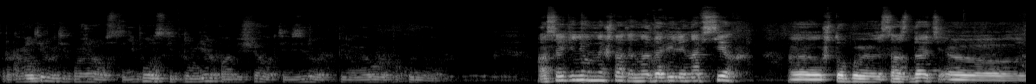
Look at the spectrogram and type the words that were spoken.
Прокомментируйте, пожалуйста. Японский премьер пообещал активизировать переговоры по Курилам. А Соединенные Штаты надавили на всех, э, чтобы создать э,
